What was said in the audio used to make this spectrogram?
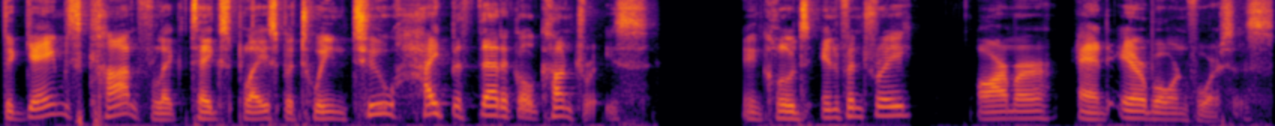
The game's conflict takes place between two hypothetical countries, includes infantry, armor, and airborne forces.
